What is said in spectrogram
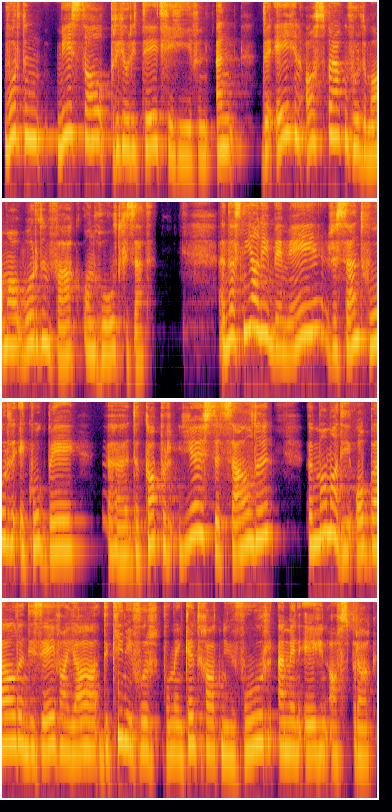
worden meestal prioriteit gegeven en de eigen afspraken voor de mama worden vaak on hold gezet. En dat is niet alleen bij mij. Recent hoorde ik ook bij uh, de kapper juist hetzelfde. Een mama die opbelde en die zei van ja, de kine voor, voor mijn kind gaat nu voor en mijn eigen afspraak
